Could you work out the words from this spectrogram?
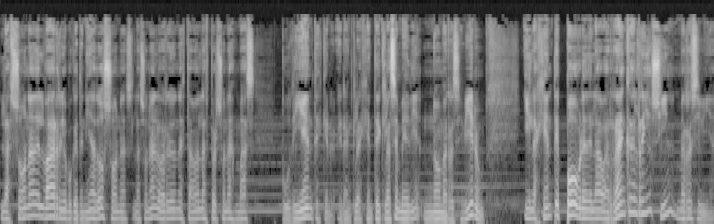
la zona del barrio, porque tenía dos zonas, la zona del barrio donde estaban las personas más pudientes, que eran gente de clase media, no me recibieron. Y la gente pobre de la barranca del río sí me recibía.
